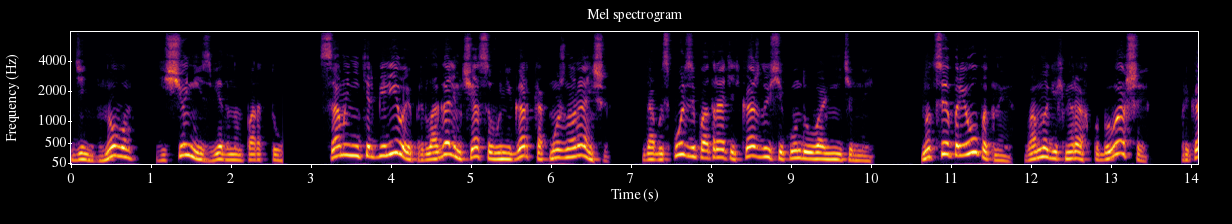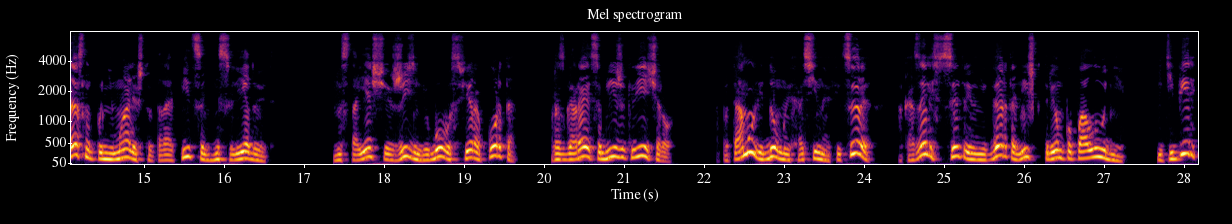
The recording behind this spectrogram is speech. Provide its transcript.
День в новом, еще неизведанном порту. Самые нетерпеливые предлагали мчаться в Унигард как можно раньше, дабы с пользой потратить каждую секунду увольнительной. Но цепари опытные, во многих мирах побывавшие, прекрасно понимали, что торопиться не следует. Настоящая жизнь любого сфера порта разгорается ближе к вечеру, а потому ведомые хасины офицеры оказались в центре Унигарта лишь к трем пополудни и теперь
